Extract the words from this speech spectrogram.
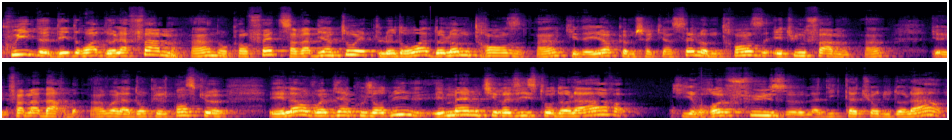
quid des droits de la femme hein? Donc en fait, ça va bientôt être le droit de l'homme trans, hein, qui d'ailleurs, comme chacun sait, l'homme trans est une femme, hein, une femme à barbe. Hein, voilà. Donc je pense que et là, on voit bien qu'aujourd'hui, les mêmes qui résistent au dollar qui refuse la dictature du dollar,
